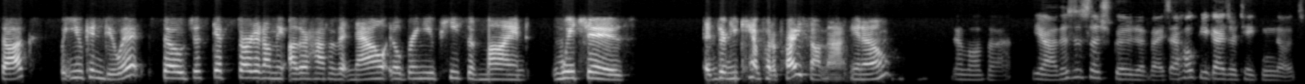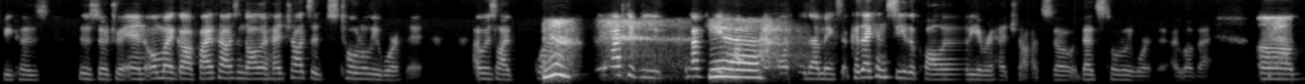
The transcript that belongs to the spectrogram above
sucks, but you can do it. So just get started on the other half of it now. It'll bring you peace of mind, which is you can't put a price on that, you know? I love that. Yeah, this is such good advice. I hope you guys are taking notes because this is so true. And oh my god, five thousand dollar headshots, it's totally worth it. I was like, wow, you have to be, you have to yeah. be that makes because I can see the quality of your headshots, so that's totally worth it. I love that. Um,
